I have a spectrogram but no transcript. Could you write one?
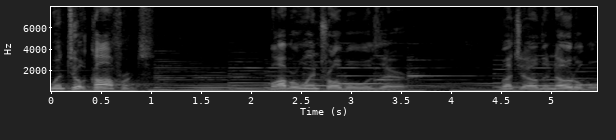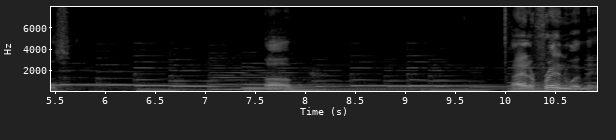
Went to a conference. Barbara Wentroble was there. A bunch of other notables. Um, I had a friend with me.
